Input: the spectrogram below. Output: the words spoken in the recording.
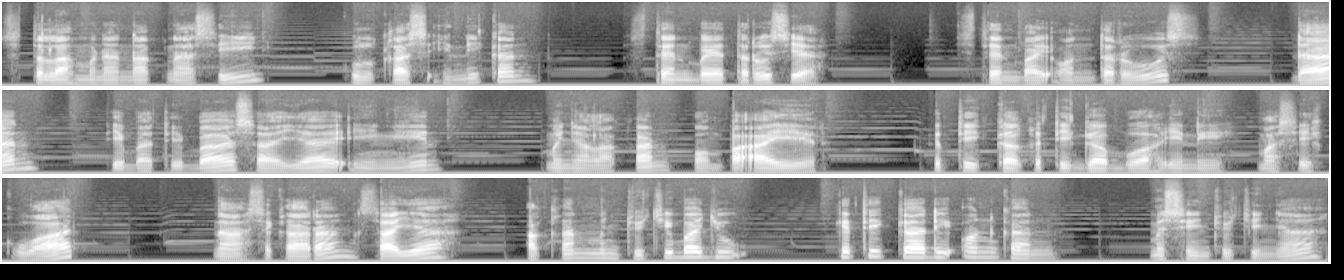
Setelah menanak nasi, kulkas ini kan standby terus ya. Standby on terus dan tiba-tiba saya ingin menyalakan pompa air. Ketika ketiga buah ini masih kuat, nah sekarang saya akan mencuci baju. Ketika di-on-kan, mesin cucinya,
